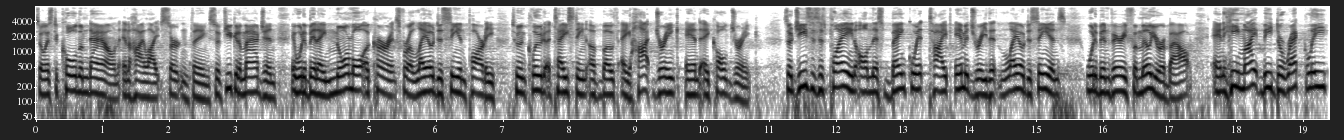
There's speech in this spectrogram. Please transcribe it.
so as to cool them down and highlight certain things. So, if you could imagine, it would have been a normal occurrence for a Laodicean party to include a tasting of both a hot drink and a cold drink. So, Jesus is playing on this banquet type imagery that Laodiceans would have been very familiar about, and he might be directly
